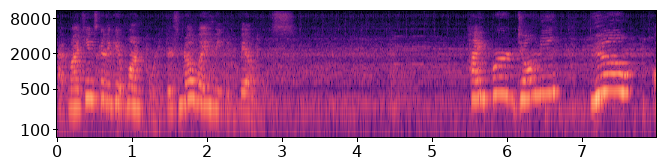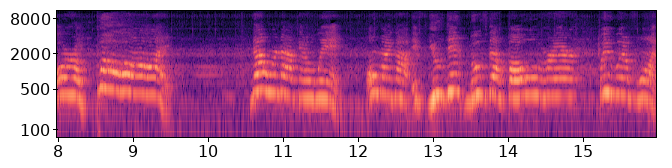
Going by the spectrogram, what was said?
Uh, My team's gonna get one point. There's no way we can fail this. Hyper Donny, you are a bot. Now we're not gonna win. Oh my god, if you didn't move that ball over there, we would have won.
